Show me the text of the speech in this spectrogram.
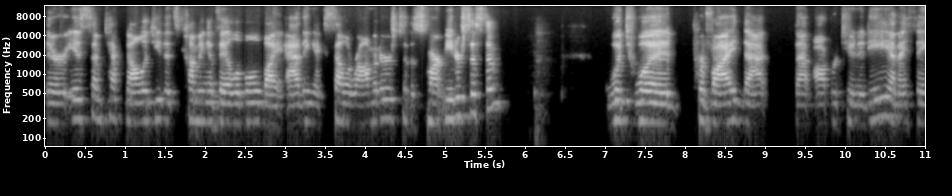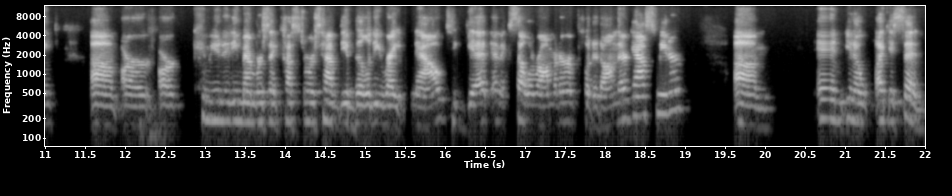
there is some technology that's coming available by adding accelerometers to the smart meter system, which would provide that, that opportunity. And I think um, our, our community members and customers have the ability right now to get an accelerometer and put it on their gas meter. Um, and, you know, like I said,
